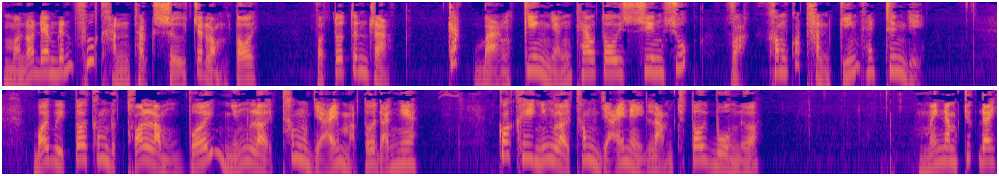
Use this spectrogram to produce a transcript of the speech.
mà nó đem đến phước hạnh thật sự cho lòng tôi, và tôi tin rằng các bạn kiên nhẫn theo tôi xuyên suốt và không có thành kiến hay thương gì. Bởi vì tôi không được thỏa lòng với những lời thông giải mà tôi đã nghe. Có khi những lời thông giải này làm cho tôi buồn nữa. Mấy năm trước đây,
